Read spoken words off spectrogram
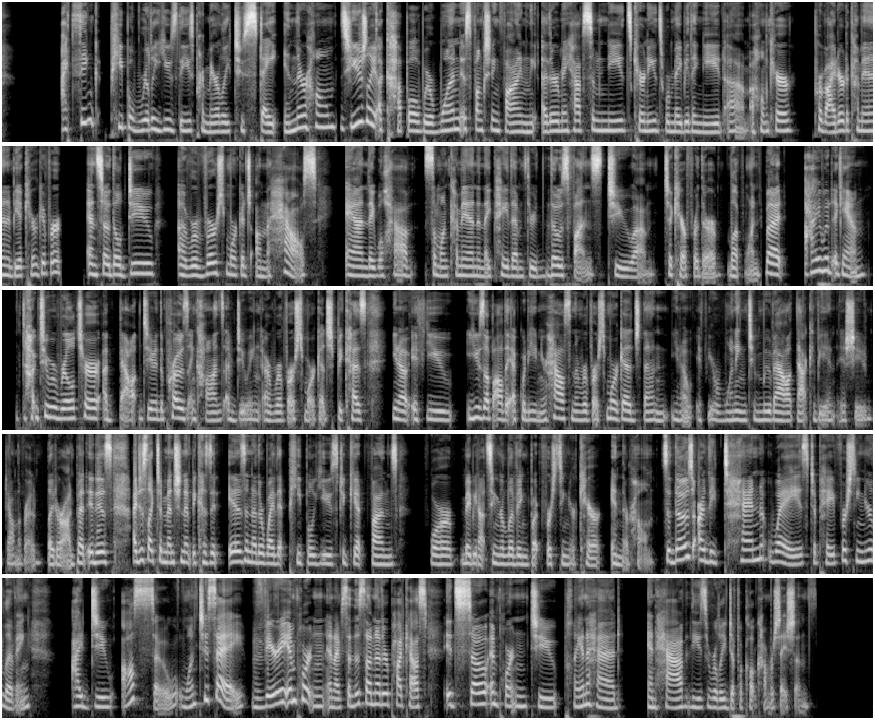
I think people really use these primarily to stay in their home. It's usually a couple where one is functioning fine, and the other may have some needs, care needs, where maybe they need um, a home care provider to come in and be a caregiver. And so they'll do a reverse mortgage on the house and they will have someone come in and they pay them through those funds to um, to care for their loved one. But I would again talk to a realtor about doing the pros and cons of doing a reverse mortgage because you know if you use up all the equity in your house in the reverse mortgage then you know if you're wanting to move out that could be an issue down the road later on but it is i just like to mention it because it is another way that people use to get funds for maybe not senior living, but for senior care in their home. So, those are the 10 ways to pay for senior living. I do also want to say, very important, and I've said this on other podcasts, it's so important to plan ahead and have these really difficult conversations.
